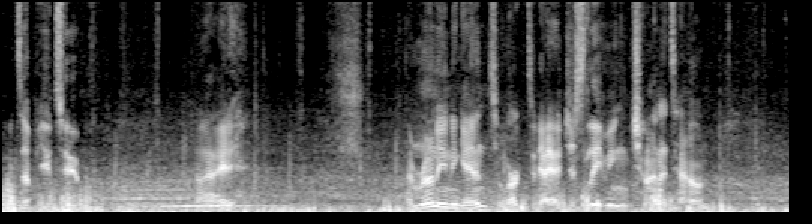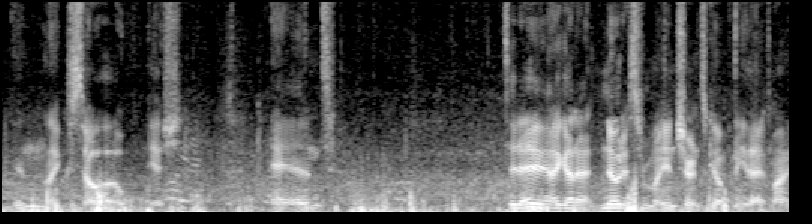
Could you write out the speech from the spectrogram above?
what's up YouTube? I I'm running again to work today. I'm just leaving Chinatown in like Soho-ish. And today I got a notice from my insurance company that my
